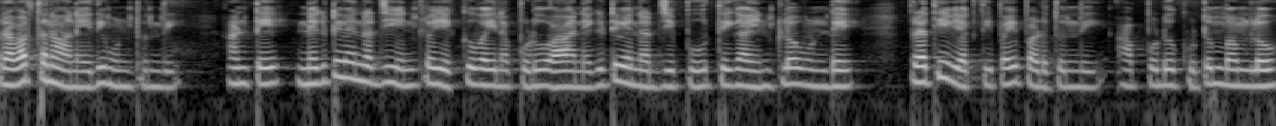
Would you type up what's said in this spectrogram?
ప్రవర్తన అనేది ఉంటుంది. అంటే నెగిటివ్ ఎనర్జీ ఇంట్లో ఎక్కువైనప్పుడు ఆ నెగిటివ్ ఎనర్జీ పూర్తిగా ఇంట్లో ఉండే ప్రతి వ్యక్తిపై పడుతుంది. అప్పుడు కుటుంబంలో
